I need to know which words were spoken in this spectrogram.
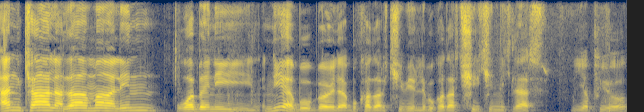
En kâle zâ malin ve benin. Niye bu böyle bu kadar kibirli, bu kadar çirkinlikler yapıyor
